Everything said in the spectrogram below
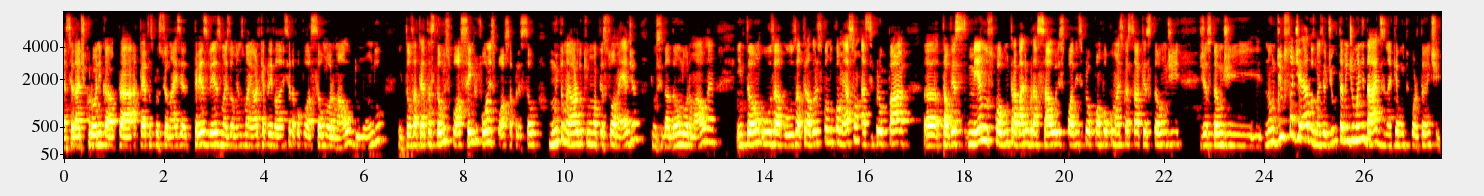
ansiedade crônica para atletas profissionais é três vezes mais ou menos maior que a prevalência da população normal do mundo. Então os atletas estão expostos, sempre foram expostos à pressão muito maior do que uma pessoa média, que um cidadão normal, né? Então, os, os treinadores, quando começam a se preocupar, uh, talvez menos com algum trabalho braçal, eles podem se preocupar um pouco mais com essa questão de gestão de, não digo só de egos, mas eu digo também de humanidades, né, que é muito importante.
